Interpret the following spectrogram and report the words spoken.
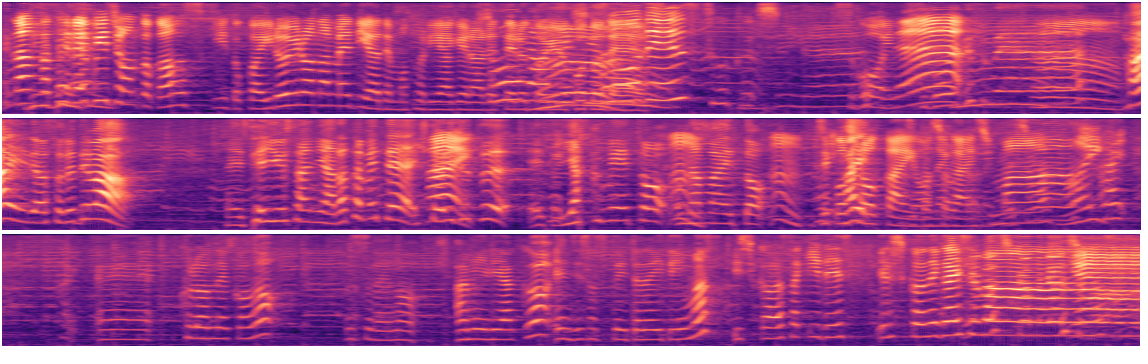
ね。なんかテレビジョンとかハスキーとかいろいろなメディアでも取り上げられてるということで。そうです。す。ごく。すごいね。すごいですね。うん。はい、ではそれでは、えー声優さんに改めて一人ずつ、えっ、と役名とお名前と、うん。自己紹介をお願いします。はい、はい。えー、黒猫の娘のアミール役を演じさせていただいています石川咲ですよろしくお願いしますよろしくお願いします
